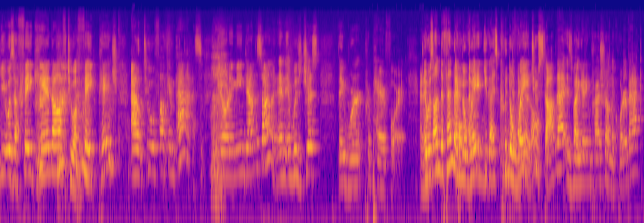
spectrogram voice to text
it was a fake handoff to a fake pitch out to a fucking pass. You know what I mean? Down the sideline. And it was just, they weren't prepared for it. And It was undefendable. And the I way mean, you guys couldn't The way to stop that is by getting pressure on the quarterback,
